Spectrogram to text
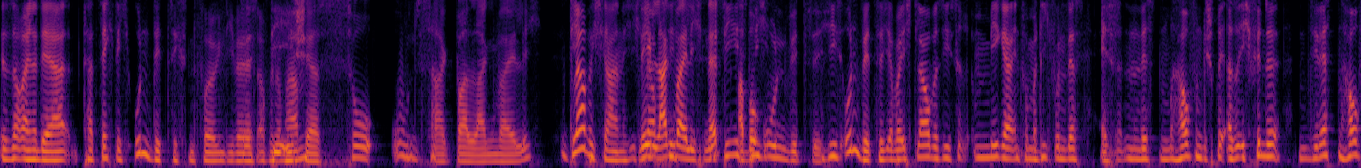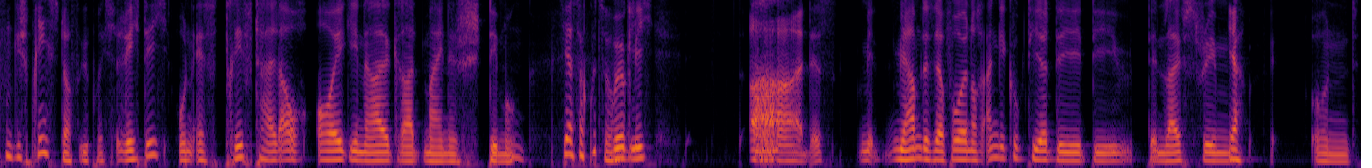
Es ist auch eine der tatsächlich unwitzigsten Folgen, die wir jetzt die aufgenommen ist haben. ja so unsagbar langweilig. Glaube ich gar nicht. Ich nee, glaub, sie ist- langweilig nicht, sie ist aber nicht, unwitzig. Sie ist unwitzig, aber ich glaube, sie ist mega informativ und lässt, Es- lässt einen Haufen Gespräch. Also ich finde, sie lässt einen Haufen Gesprächsstoff übrig. Richtig, und es trifft halt auch original gerade meine Stimmung. Ja, ist doch gut so. Wirklich, ah, das, wir, wir haben das ja vorher noch angeguckt hier, die, die, den Livestream. Ja. Und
